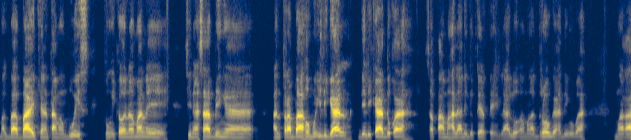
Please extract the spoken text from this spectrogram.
magbabayad ka ng tamang buwis. Kung ikaw naman eh sinasabing ah, ang trabaho mo illegal, delikado ka sa pamahalaan ni Duterte, lalo ang mga droga, di mo ba? Mga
